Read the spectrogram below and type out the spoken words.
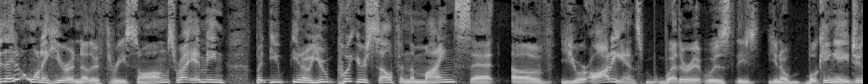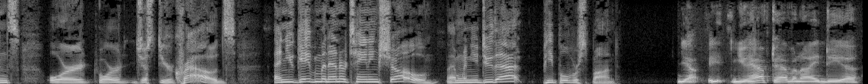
Do they don't want to hear another three songs, right? I mean, but you you know you put yourself in the mindset of your audience, whether it was these you know booking agents or or just your crowds, and you gave them an entertaining show. And when you do that, people respond. Yeah, you have to have an idea,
